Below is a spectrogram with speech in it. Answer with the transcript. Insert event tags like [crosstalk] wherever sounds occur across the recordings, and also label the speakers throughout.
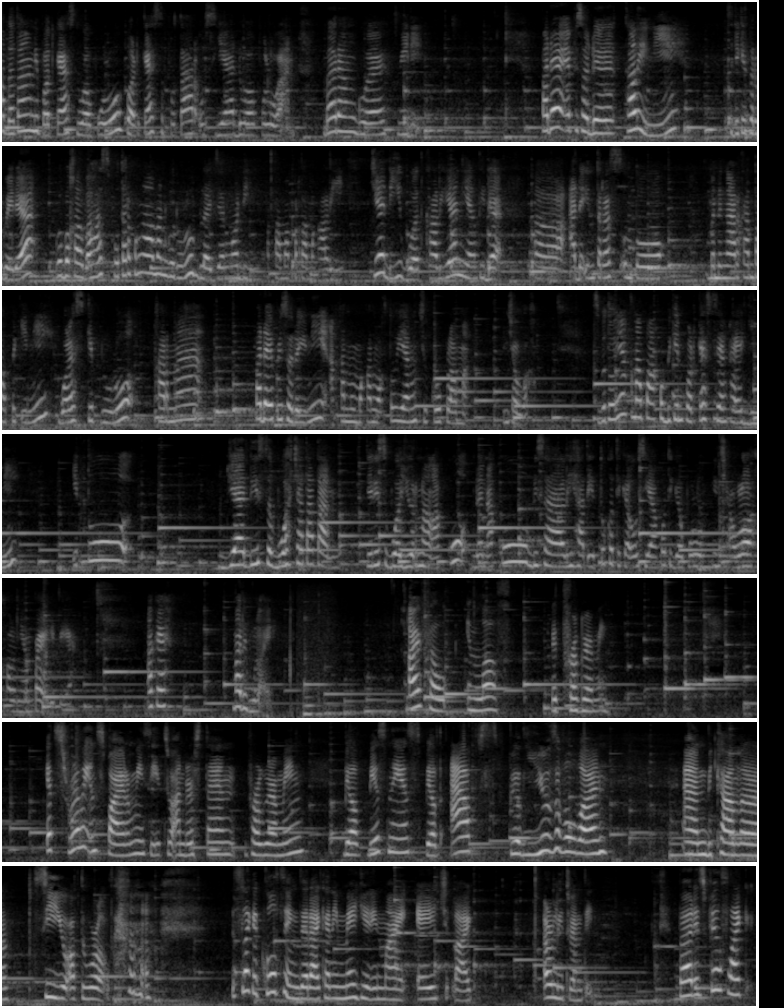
Speaker 1: Selamat datang di podcast 20, podcast seputar usia 20-an. Bareng gue, Widi. Pada episode kali ini, sedikit berbeda, gue bakal bahas seputar pengalaman gue dulu belajar ngoding pertama-pertama kali. Jadi, buat kalian yang tidak uh, ada interest untuk mendengarkan topik ini, boleh skip dulu karena pada episode ini akan memakan waktu yang cukup lama, insya Allah. Sebetulnya kenapa aku bikin podcast yang kayak gini? itu jadi sebuah catatan jadi sebuah jurnal aku dan aku bisa lihat itu ketika usia aku 30 insya Allah kalau nyampe gitu ya. Oke mari mulai. I fell in love with programming. It's really inspire me sih to understand programming build business build apps build usable one and become a CEO of the world [laughs] It's like a cool thing that I can imagine in my age, like early 20. But it feels like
